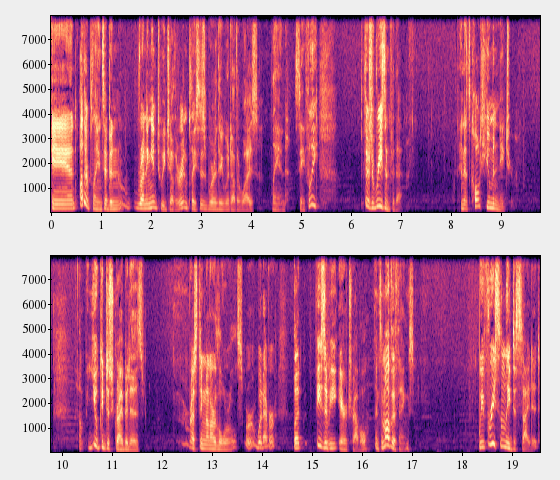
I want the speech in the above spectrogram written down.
and other planes have been running into each other in places where they would otherwise land safely. But there's a reason for that, and it's called human nature. Um, you could describe it as resting on our laurels or whatever, but vis a vis air travel and some other things, we've recently decided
